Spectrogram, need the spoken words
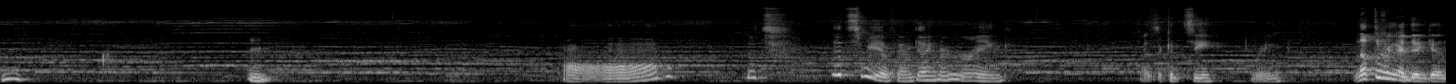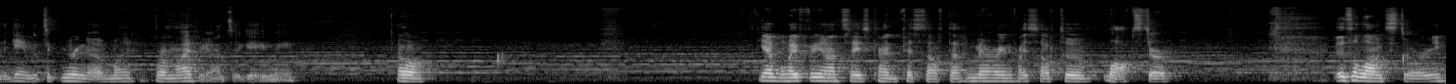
Hmm. Hmm. Aww. That's that's sweet of him getting her a ring. As I could see, ring. Not the ring I did get in the game. It's a ring of my from my fiance gave me. Oh. Yeah, my fiance is kind of pissed off that I'm marrying myself to a lobster. It's a long story.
